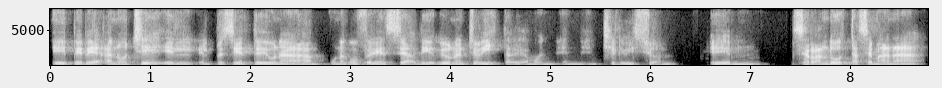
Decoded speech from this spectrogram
Pepe, anoche el, presidente de una, una conferencia, de, una entrevista, digamos, en, en, en Chilevisión, em, cerrando esta semana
